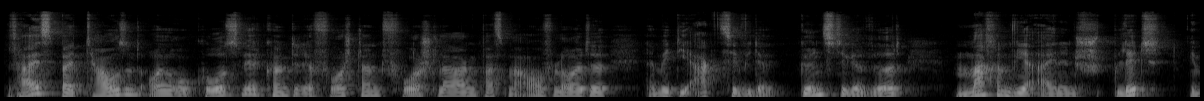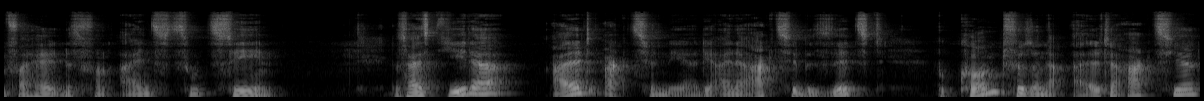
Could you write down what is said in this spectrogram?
Das heißt, bei 1000 Euro Kurswert könnte der Vorstand vorschlagen, passt mal auf Leute, damit die Aktie wieder günstiger wird, machen wir einen Split im Verhältnis von 1 zu 10. Das heißt, jeder Altaktionär, der eine Aktie besitzt, bekommt für seine alte Aktie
